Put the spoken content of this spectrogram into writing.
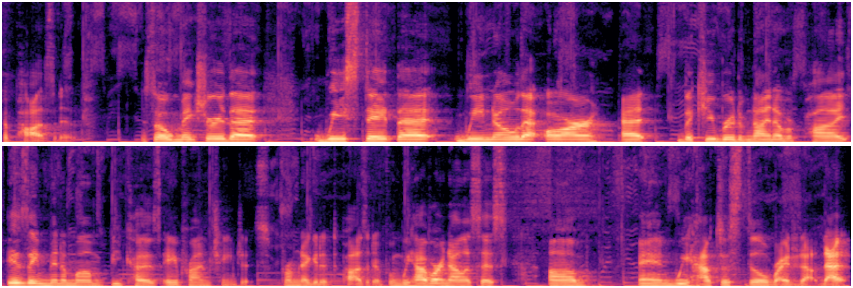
to positive. So make sure that we state that we know that r at the cube root of 9 over pi is a minimum because a prime changes from negative to positive. When we have our analysis, um, and we have to still write it out. That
